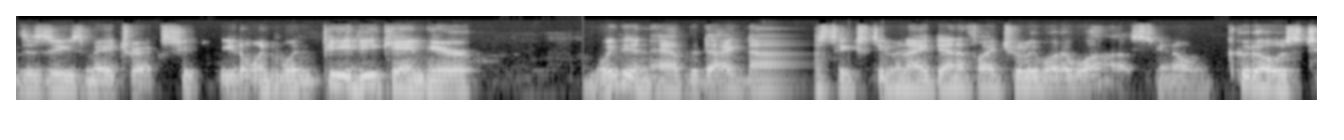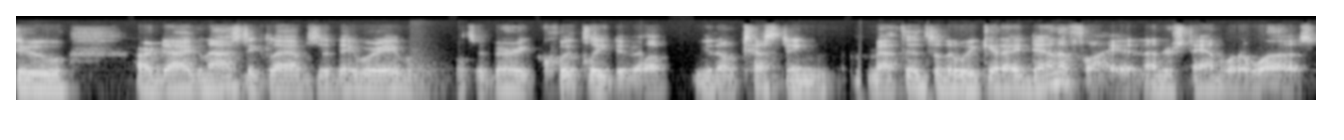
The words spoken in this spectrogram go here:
disease matrix. You know, when, when PED came here, we didn't have the diagnostics to even identify truly what it was. You know, kudos to our diagnostic labs that they were able to very quickly develop, you know, testing methods so that we could identify it and understand what it was.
